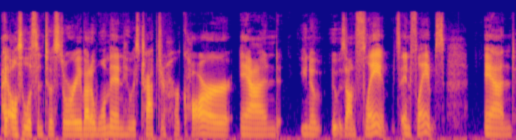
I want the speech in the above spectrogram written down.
I also listened to a story about a woman who was trapped in her car and you know, it was on flames, in flames. And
